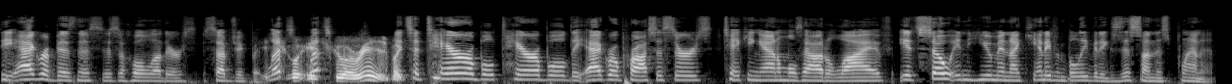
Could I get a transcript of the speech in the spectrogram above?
The agribusiness is a whole other subject, but It let's sure, let's it sure is, but it's a terrible, terrible. The agro processors taking animals out alive. It's so inhuman. I can't even believe it exists on this planet.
